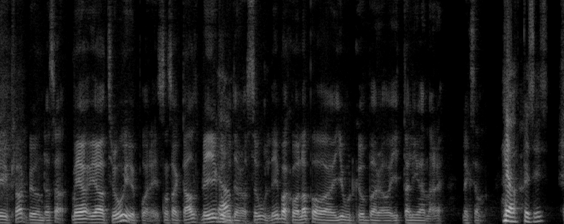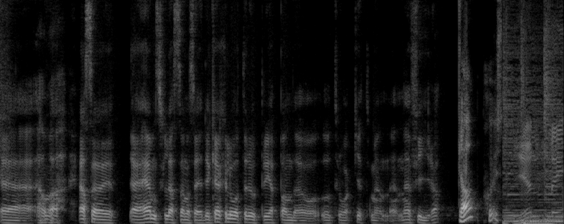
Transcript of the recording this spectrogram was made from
ju klart beundransvärt. Men jag, jag tror ju på dig. Som sagt, allt blir ju Ja. godare av sol. Det är bara att kolla på jordgubbar och italienare. Liksom. Ja, precis. Eh, han bara, alltså, jag är hemskt ledsen att säga. Det kanske låter upprepande och, och tråkigt, men en, en fyra. Ja, schysst. Hjälp mig,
